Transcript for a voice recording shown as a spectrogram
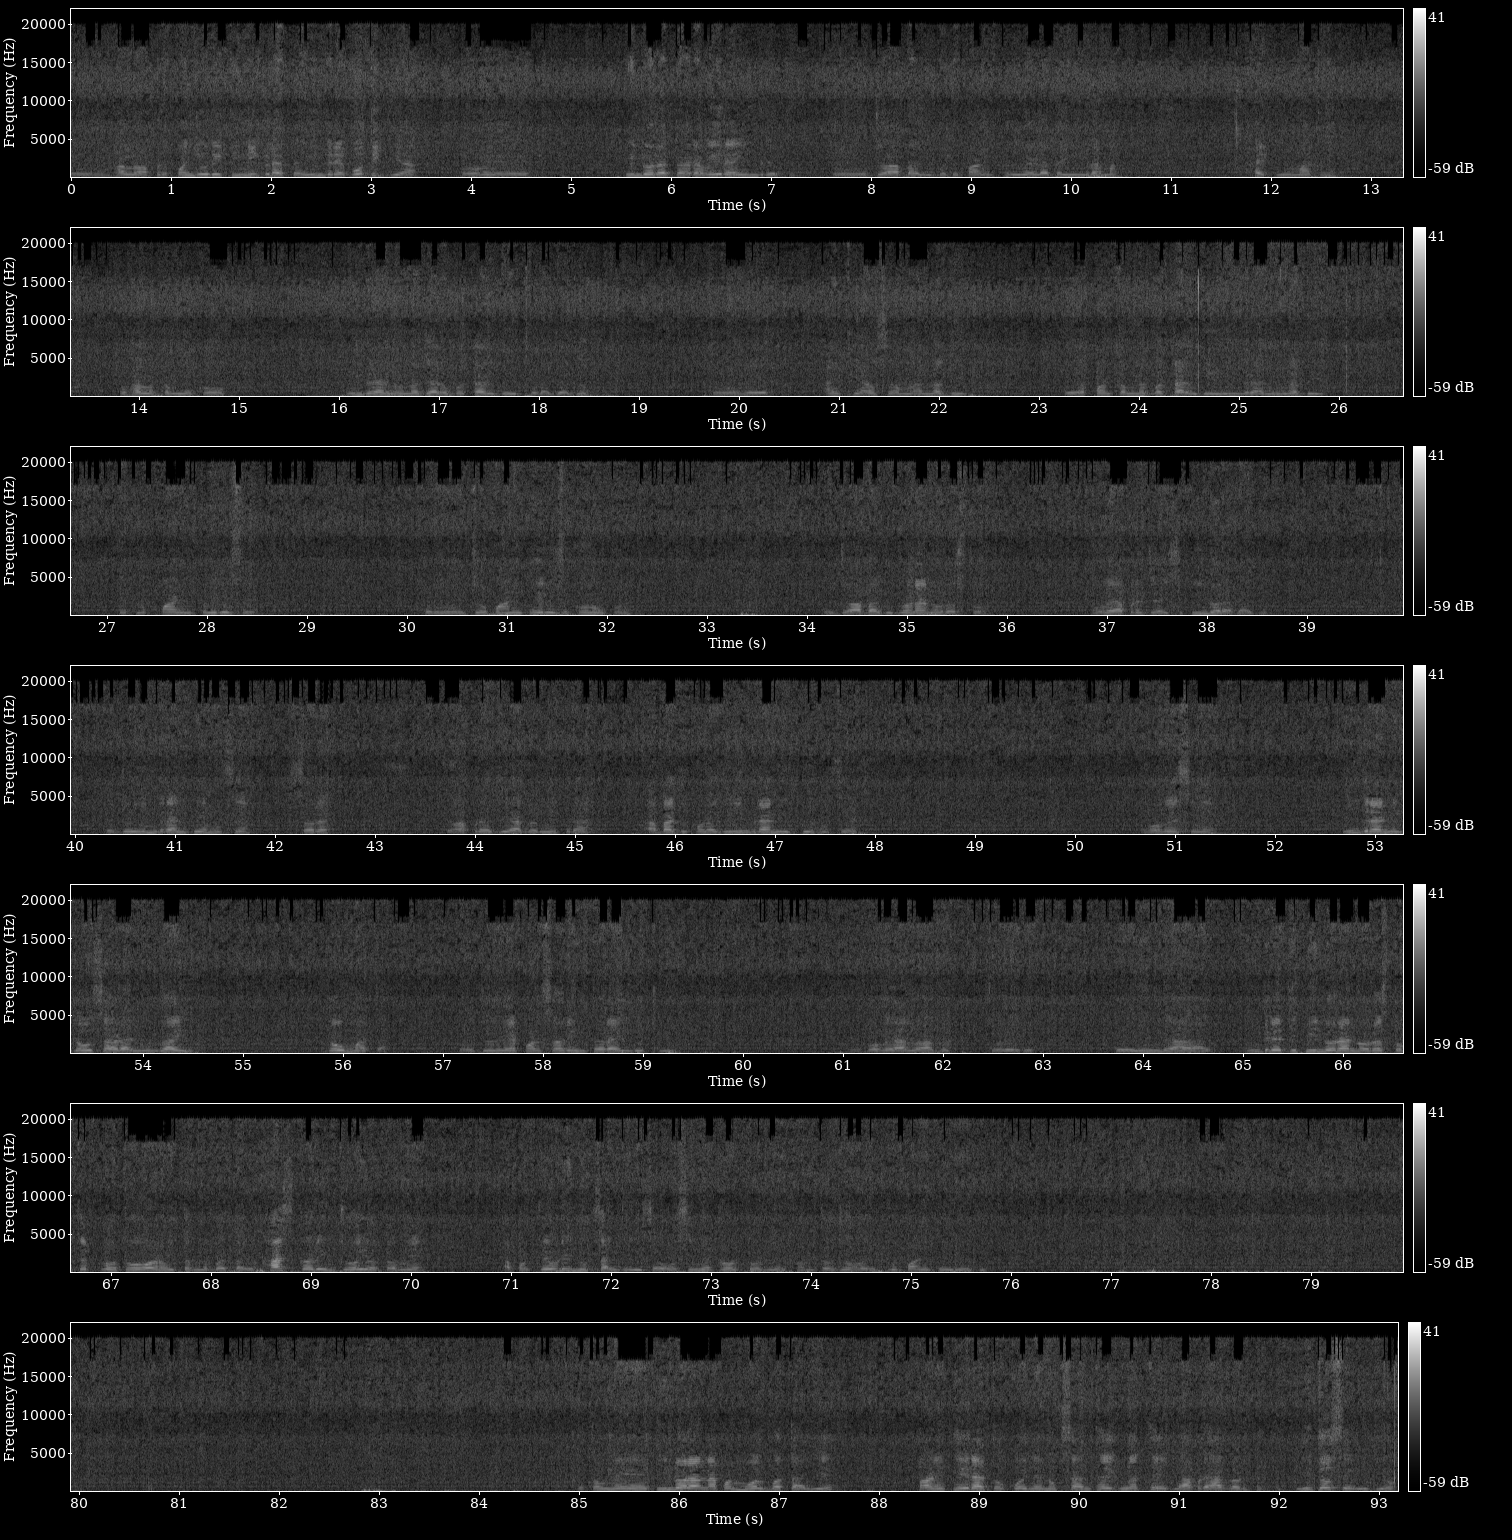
તો હાલો આપણે પંજુરીથી નીકળ્યા હતા ઇન્દ્રે પહોંચી ગયા. તો હવે પિંડોરા ધારા વૈરા ઇન્દ્રેથી. તો જો આ બાજુ બધું પાણી ફરી વળ્યા હતા ઇન્દ્રામાં ખાઈટનું માથે. તો હાલો તમને કહો, ઇન્દ્રાનો નજારો બતાવી દઈ થોડા જાજો. તો હવે અહીંથી આવશે હમણાં નદી. તો એ પણ તમને બતાવી દઈ ઇન્દ્રાની નદી. કેટલું પાણી ભર્યું છે. તો જો પાણી ભર્યું છે ઘણું પણ. તો જો આ બાજુ ગણાનો રસ્તો. હવે આપણે જઈએ છીએ પિંડોરા બાજુ. તો જો ઇન્દ્રાન ભેમું છે સરસ તો આપણે હજી આગળ નીકળ્યા. આ બાજુ પણ હજી ઇન્દ્રાની જ ભેહું છે. હવે છે ઇન્દ્રાની ગૌશાળાની ગાયું, ગૌ માતા. તો જો એ પણ શરીને ધરાઈને બેઠી. હવે હાલો આગળ જોડે તો ઇન્દ્રા ઇન્દ્રેથી ભીંડોરાનો રસ્તો કેટલો ધોવાણો એ તમને બતાવ્યો ખાસ કરીને જોયો તમે આ પણ કેવડી નુકસાન થયું છે. ઓ સિમેન્ટ રોડ તોડ નહીં આમ તો જો એટલું પાણી થઈ ગયું હતું તો તમને ભીંડોરાના પણ મોલ બતાવીએ. પાણી ફેર્યા તો કોઈને નુકસાન થઈ કે નથી એટલે આપણે આગળ લીધો છે વીડિયો.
